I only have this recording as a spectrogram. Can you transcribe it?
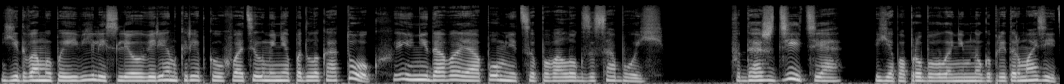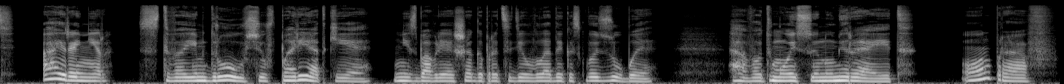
Едва мы появились, Лео Верен крепко ухватил меня под локоток и, не давая опомниться, поволок за собой. «Подождите!» Я попробовала немного притормозить. «Айронир!» «С твоим Дру все в порядке», — не сбавляя шага процедил владыка сквозь зубы. «А вот мой сын умирает». Он прав.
